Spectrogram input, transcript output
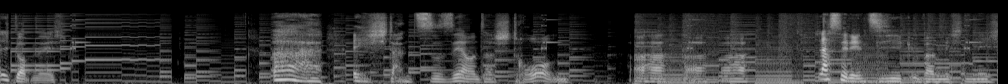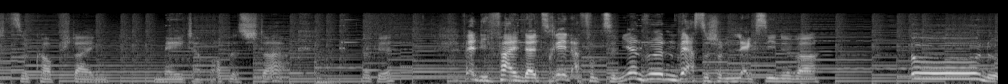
Ich glaube nicht. Ah, ich stand zu sehr unter Strom. Aha, aha, aha. Lass dir den Sieg über mich nicht zu Kopf steigen. Major Bob ist stark. Okay. Wenn die Fallen der Trainer funktionieren würden, wärst du schon längst hinüber. Oh, nö.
